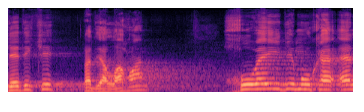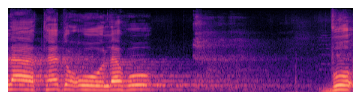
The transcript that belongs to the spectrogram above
dedi ki radıyallahu an Huveydimuke ela ted'u lehu bu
